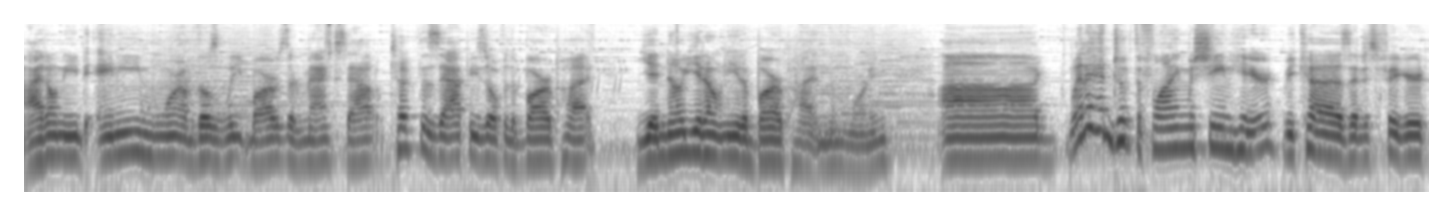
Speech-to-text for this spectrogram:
I don't need any more of those elite barbs. They're maxed out. Took the zappies over the barb hut. You know you don't need a barb hut in the morning. Uh, went ahead and took the flying machine here because I just figured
